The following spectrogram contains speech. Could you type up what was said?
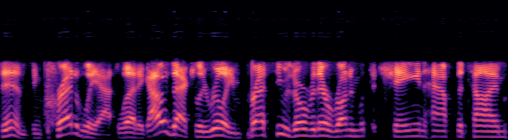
Sims, incredibly athletic. I was actually really impressed. He was over there running with the chain half the time.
